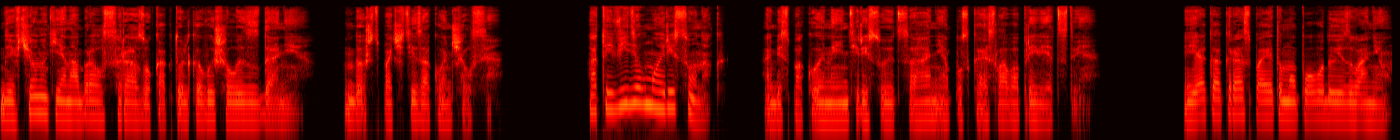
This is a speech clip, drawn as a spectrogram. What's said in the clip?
Девчонок я набрал сразу, как только вышел из здания. Дождь почти закончился. «А ты видел мой рисунок?» — обеспокоенно интересуется Аня, опуская слова приветствия. «Я как раз по этому поводу и звоню.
